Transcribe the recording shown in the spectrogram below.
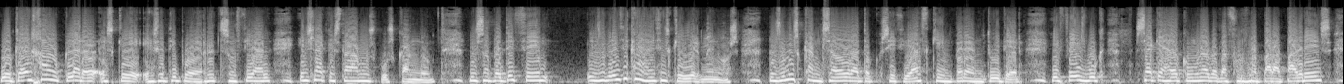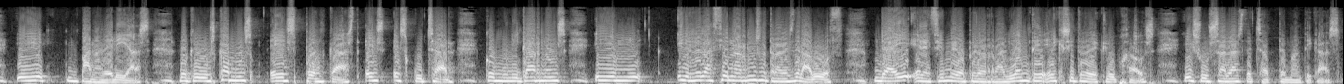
lo que ha dejado claro es que ese tipo de red social es la que estábamos buscando. Nos apetece nos apetece cada vez escribir menos. Nos hemos cansado de la toxicidad que impera en Twitter y Facebook se ha quedado como una plataforma para padres y panaderías. Lo que buscamos es podcast, es escuchar, comunicarnos y y relacionarnos a través de la voz. De ahí el efímero pero radiante éxito de Clubhouse y sus salas de chat temáticas.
